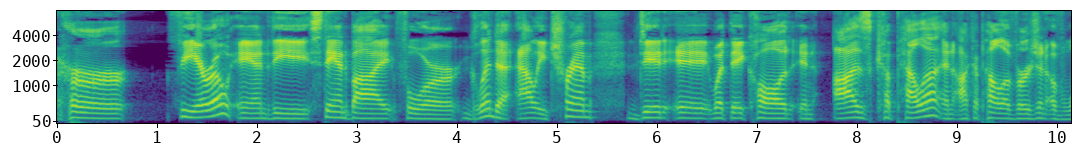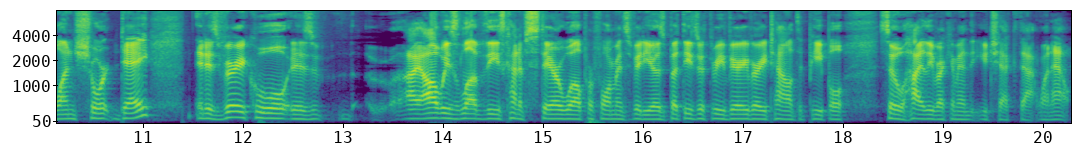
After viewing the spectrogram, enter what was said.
her Fiyero and the standby for Glinda, Allie Trimm, did a, what they called an Oz Capella, an a cappella version of One Short Day. It is very cool. It is I always love these kind of stairwell performance videos, but these are three very, very talented people. So, highly recommend that you check that one out.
